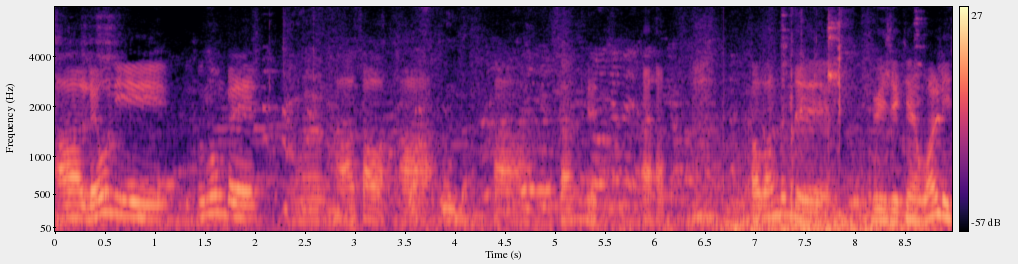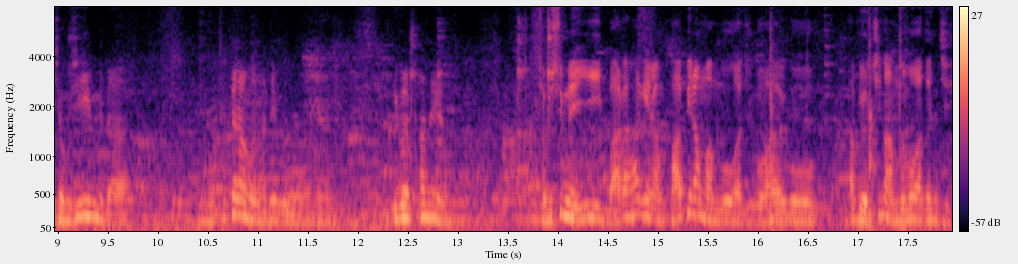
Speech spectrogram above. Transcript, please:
아 레온이 응원배. 아. 싸워 아, 아 싸테 아 왔는데 그 이제 그냥 완리 정식입니다 뭐 특별한 건 아니고 그냥 이걸 파네요. 점심에 이 마라하기랑 밥이랑만 먹어가지고 아이고 밥이 어찌나 안 넘어가던지.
